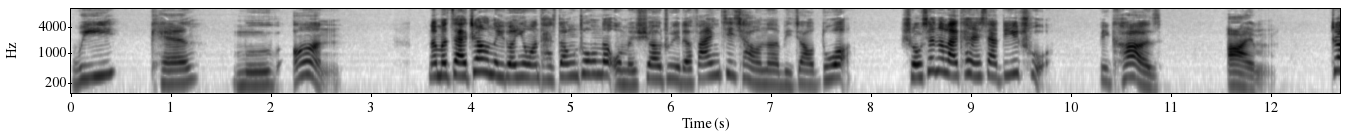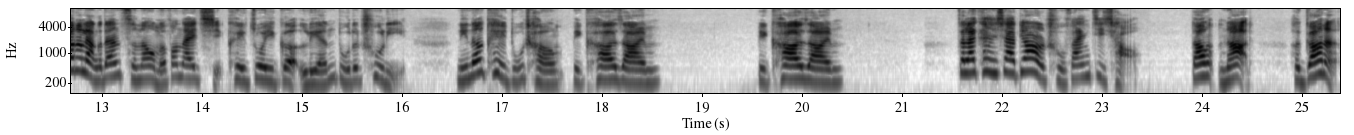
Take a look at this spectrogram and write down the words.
we can move on. 那么在这样的一段英文台词当中呢，我们需要注意的发音技巧呢比较多。首先呢，来看一下第一处，because I'm 这样的两个单词呢，我们放在一起可以做一个连读的处理。你呢可以读成 because I'm，because I'm。再来看一下第二处发音技巧，当 not 和 gonna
